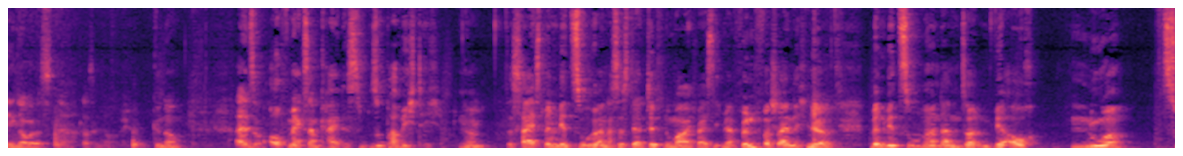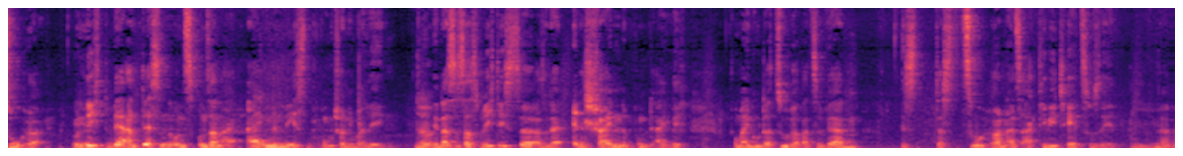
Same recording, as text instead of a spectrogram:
Ding, aber das, ja, lass mich auch. Genau. Also, Aufmerksamkeit ist super wichtig. Ne? Das heißt, wenn wir zuhören, das ist der Tipp Nummer, ich weiß nicht mehr, 5 wahrscheinlich. Ja. Wenn wir zuhören, dann sollten wir auch nur zuhören und nicht währenddessen uns unseren eigenen nächsten Punkt schon überlegen. Ja. Denn das ist das Wichtigste, also der entscheidende Punkt eigentlich, um ein guter Zuhörer zu werden, ist das Zuhören als Aktivität zu sehen. Ne?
